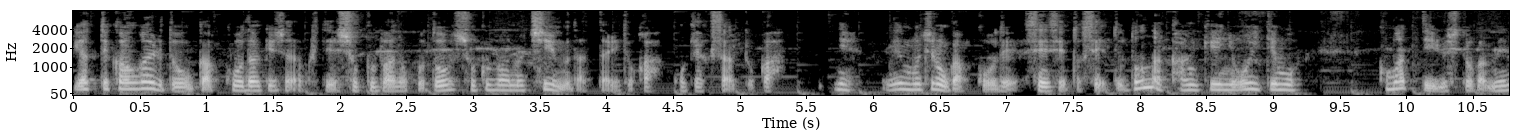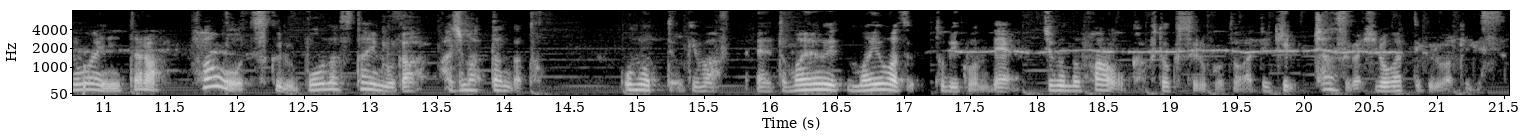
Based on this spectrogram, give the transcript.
やって考えると学校だけじゃなくて職場のこと、職場のチームだったりとか、お客さんとか、ね、もちろん学校で先生と生徒、どんな関係においても困っている人が目の前にいたら、ファンを作るボーナスタイムが始まったんだと思っておけば、えっと迷迷わず飛び込んで自分のファンを獲得することができるチャンスが広がってくるわけです。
